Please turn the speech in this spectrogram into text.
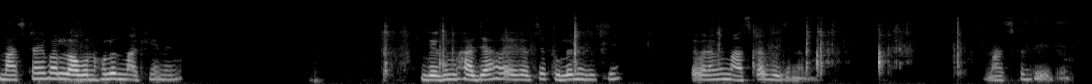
মাছটা এবার লবণ হলুদ মাখিয়ে নেব। বেগুন ভাজা হয়ে গেছে, তুলে নিয়েছি এবার আমি মাছটা ভেজে নেব। মাছটা দিয়ে দেবো।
